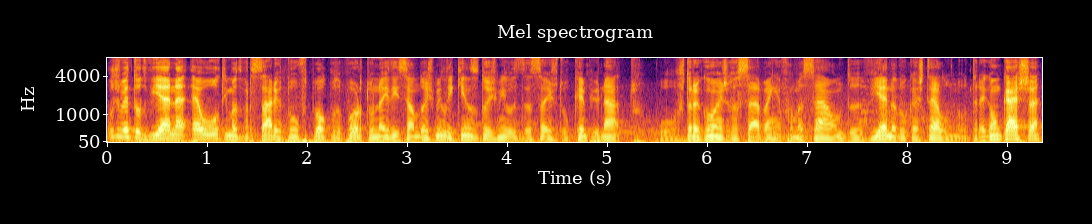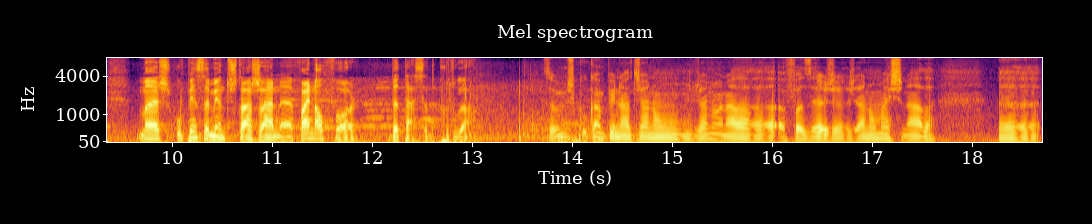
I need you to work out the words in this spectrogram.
O Juventude Viana é o último adversário do Futebol Clube de Porto na edição 2015-2016 do campeonato. Os Dragões recebem a formação de Viana do Castelo no Dragão Caixa, mas o pensamento está já na Final Four da Taça de Portugal. Sabemos que o campeonato já não, já não há nada a fazer, já, já não mexe nada uh,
